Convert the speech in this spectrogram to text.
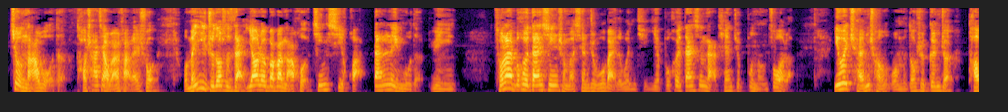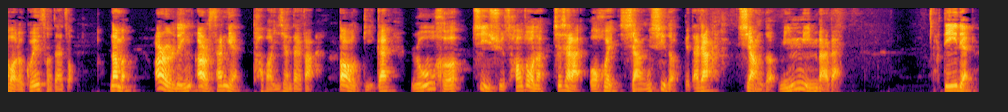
就拿我的淘差价玩法来说，我们一直都是在幺六八八拿货精细化单类目的运营。从来不会担心什么限制五百的问题，也不会担心哪天就不能做了，因为全程我们都是跟着淘宝的规则在走。那么，二零二三年淘宝一件代发到底该如何继续操作呢？接下来我会详细的给大家讲的明明白白。第一点，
